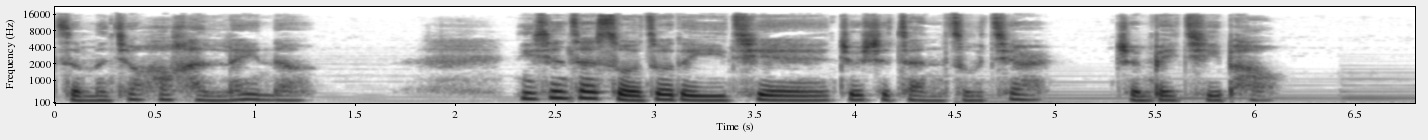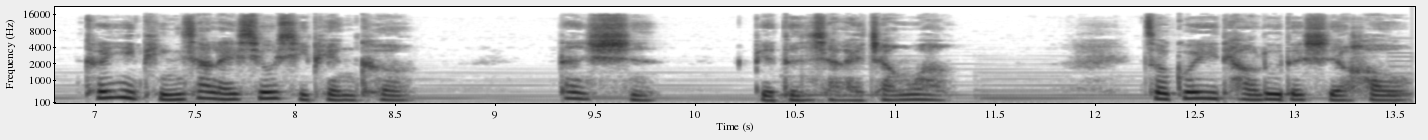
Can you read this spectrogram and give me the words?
怎么就好很累呢？你现在所做的一切就是攒足劲儿，准备起跑。可以停下来休息片刻，但是别蹲下来张望。走过一条路的时候，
